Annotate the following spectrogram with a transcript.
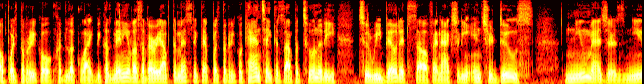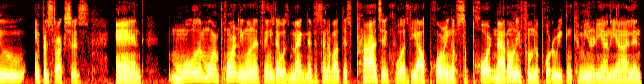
of Puerto Rico could look like because many of us are very optimistic that Puerto Rico can take this opportunity to rebuild itself and actually introduce new measures, new infrastructures, and more more importantly, one of the things that was magnificent about this project was the outpouring of support, not only from the Puerto Rican community on the island,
